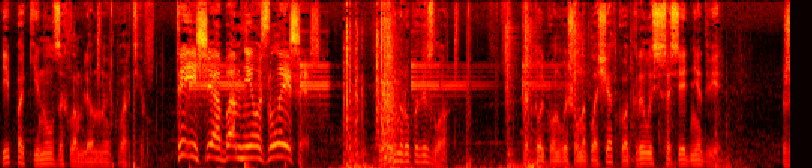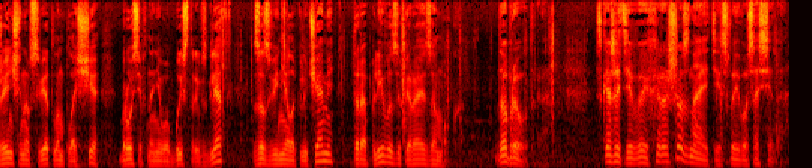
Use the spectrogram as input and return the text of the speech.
и покинул захламленную квартиру. Ты еще обо мне услышишь! Вернеру повезло. Как только он вышел на площадку, открылась соседняя дверь. Женщина в светлом плаще, бросив на него быстрый взгляд, зазвенела ключами, торопливо запирая замок. Доброе утро. Скажите, вы хорошо знаете своего соседа?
